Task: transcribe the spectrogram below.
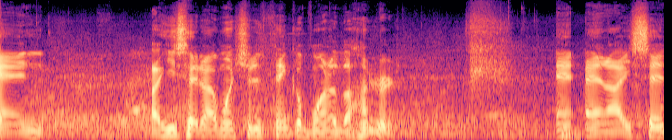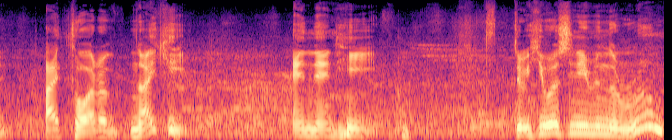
and uh, he said, I want you to think of one of the 100. And, and I said, I thought of Nike, and then he he wasn't even in the room.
